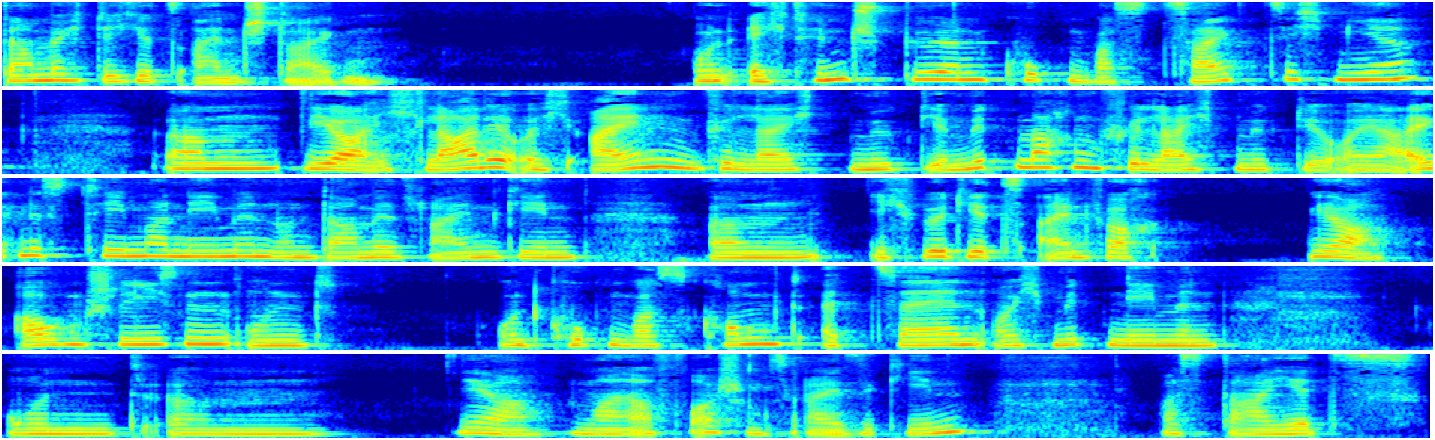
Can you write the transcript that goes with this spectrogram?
da möchte ich jetzt einsteigen und echt hinspüren, gucken, was zeigt sich mir. Ähm, ja, ich lade euch ein, vielleicht mögt ihr mitmachen, vielleicht mögt ihr euer eigenes Thema nehmen und damit reingehen. Ähm, ich würde jetzt einfach ja, Augen schließen und, und gucken, was kommt, erzählen, euch mitnehmen und ähm, ja, mal auf Forschungsreise gehen, was da jetzt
